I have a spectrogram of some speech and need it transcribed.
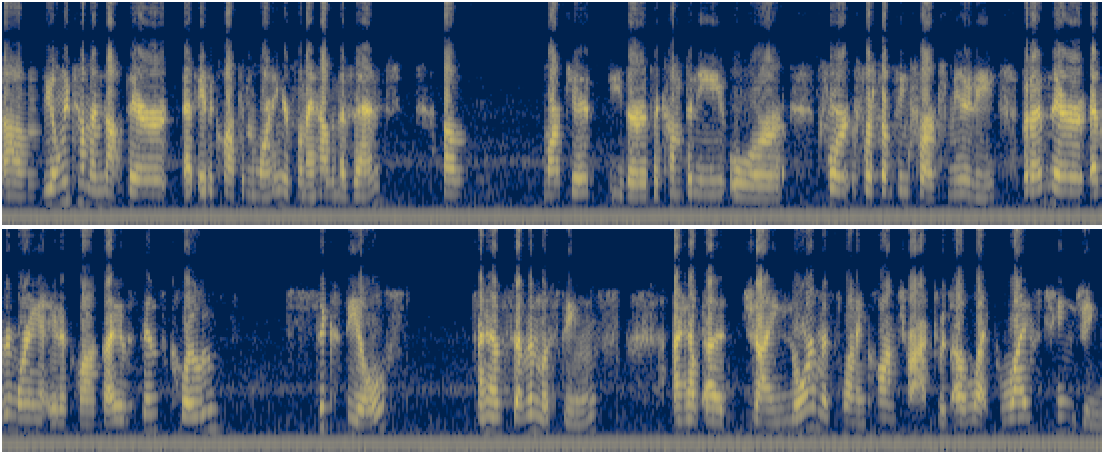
Um, the only time I'm not there at eight o'clock in the morning is when I have an event. Um, market either as a company or for for something for our community. But I'm there every morning at eight o'clock. I have since closed six deals. I have seven listings. I have a ginormous one in contract with a like life changing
